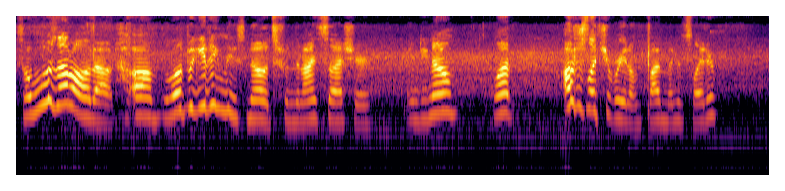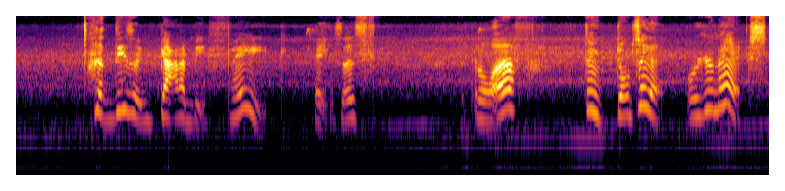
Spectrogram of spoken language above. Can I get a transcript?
So what was that all about? Um, well, I've been getting these notes from the Night Slasher, and you know what? I'll just let you read them five minutes later. These have gotta be fake. Hey, says. It'll F. Dude, don't say that, or you're next.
